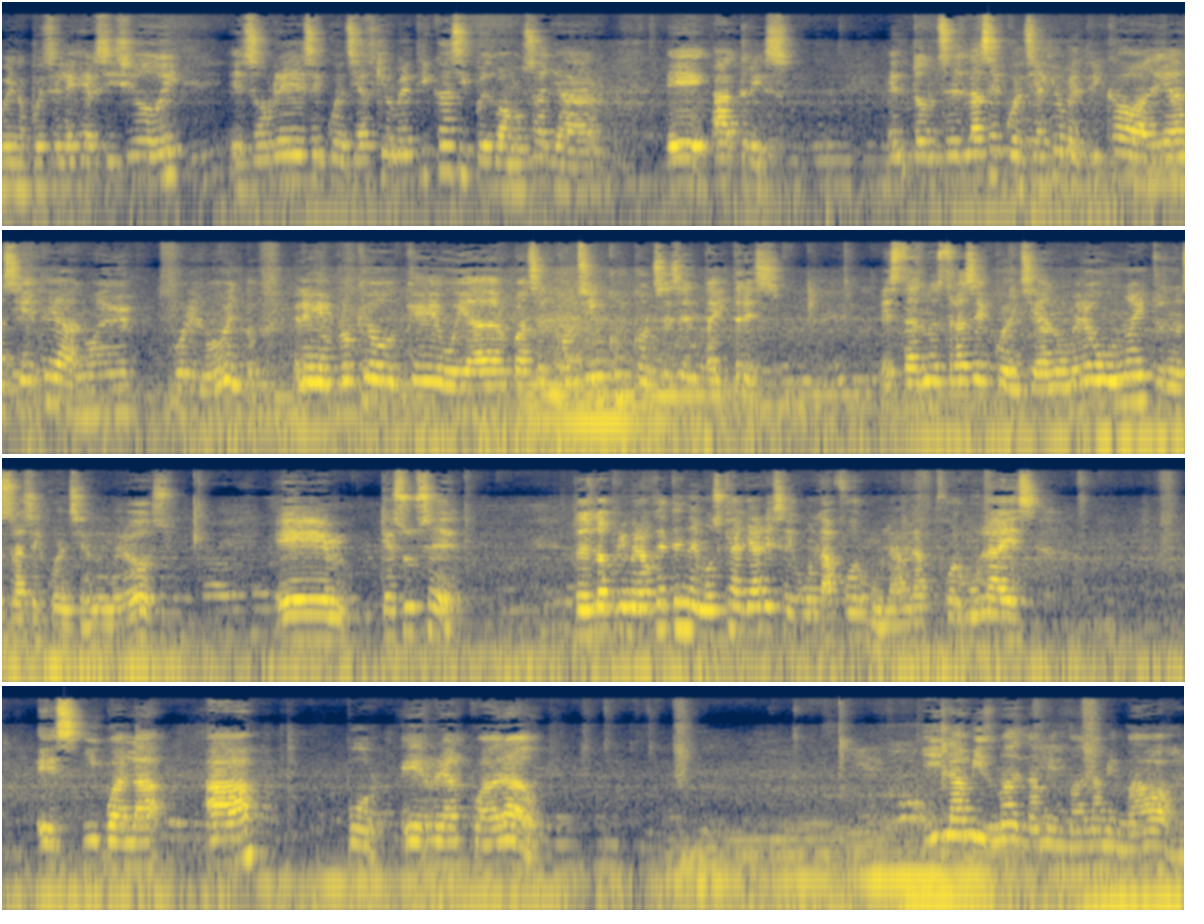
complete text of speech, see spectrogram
Bueno, pues el ejercicio de hoy es sobre secuencias geométricas y pues vamos a hallar eh, A3. Entonces la secuencia geométrica va de A7 a 9 por el momento. El ejemplo que, que voy a dar va a ser con 5 y con 63. Esta es nuestra secuencia número 1 y esto es nuestra secuencia número 2. Eh, ¿Qué sucede? Entonces lo primero que tenemos que hallar es según la fórmula. La fórmula es, es igual a A por R al cuadrado. Y la misma es la misma, la misma abajo.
